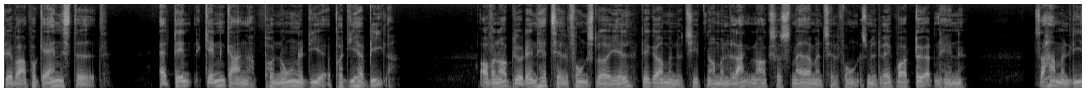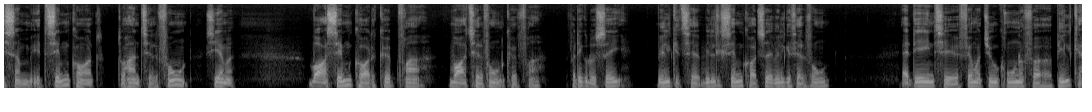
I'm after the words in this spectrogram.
det var på gerningsstedet, er den genganger på nogle af de, på de her biler. Og hvornår bliver den her telefon slået ihjel? Det gør man jo tit. Når man er langt nok, så smadrer man telefonen og smider det væk. Hvor dør den henne? Så har man ligesom et SIM-kort. Du har en telefon, siger man. Hvor er SIM-kortet købt fra? Hvor er telefonen købt fra? For det kan du se, hvilket, hvilket SIM-kort sidder i hvilken telefon. Er det en til 25 kroner for Bilka?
